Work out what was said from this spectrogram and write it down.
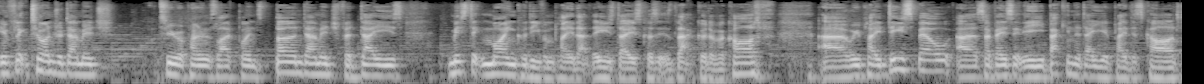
inflict 200 damage to your opponent's life points, burn damage for days, Mystic Mind could even play that these days because it's that good of a card. Uh, we played De-Spell, uh, so basically back in the day you'd play this card,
